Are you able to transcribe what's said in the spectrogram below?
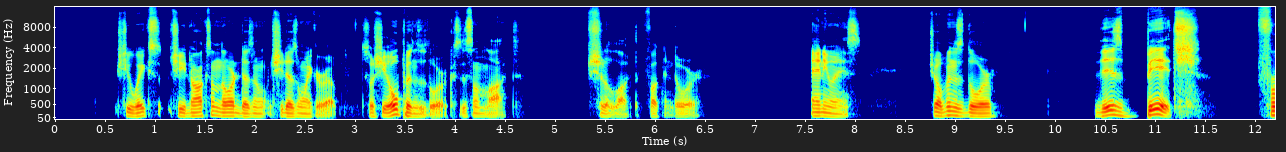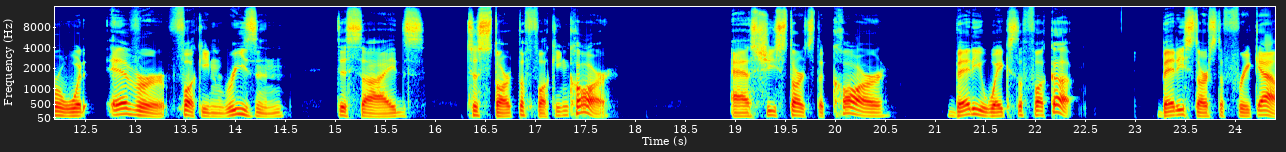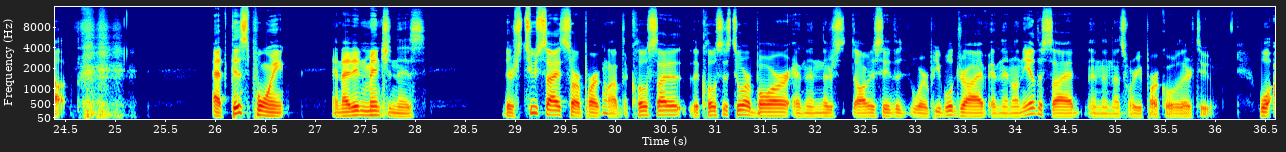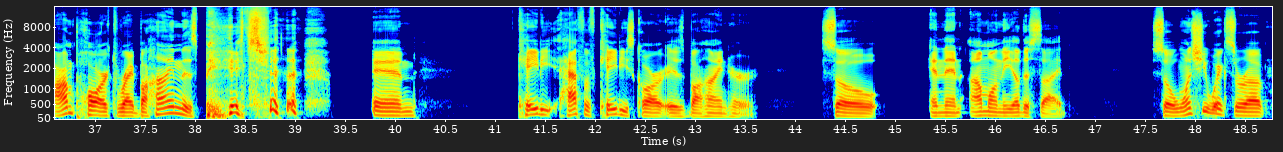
she wakes, she knocks on the door and doesn't, she doesn't wake her up. So she opens the door because it's unlocked. Should have locked the fucking door. Anyways, she opens the door. This bitch, for whatever fucking reason, decides to start the fucking car. As she starts the car, Betty wakes the fuck up. Betty starts to freak out. At this point, and I didn't mention this, there's two sides to our parking lot. The close side, the closest to our bar, and then there's obviously the where people drive, and then on the other side, and then that's where you park over there too. Well, I'm parked right behind this bitch, and Katie, half of Katie's car is behind her, so, and then I'm on the other side. So once she wakes her up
